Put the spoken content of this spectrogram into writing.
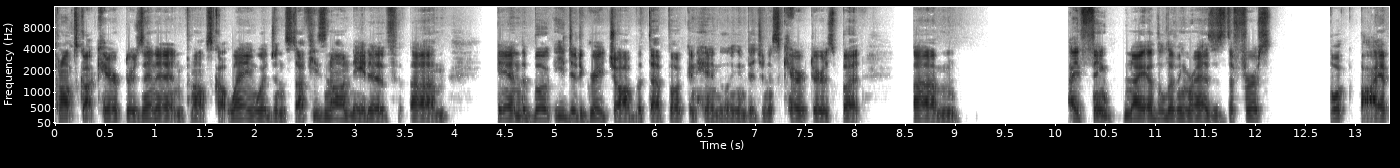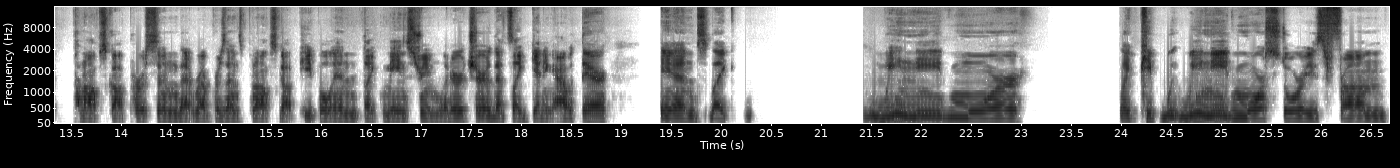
Penobscot characters in it and Penobscot language and stuff. He's non-native. Um, and the book he did a great job with that book and handling indigenous characters but um, i think night of the living rez is the first book by a penobscot person that represents penobscot people in like mainstream literature that's like getting out there. And like we need more like people we, need more stories from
